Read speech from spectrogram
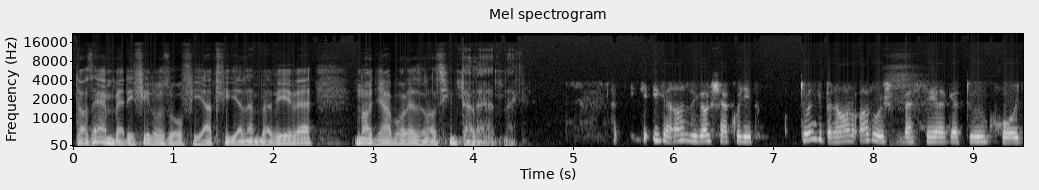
de az emberi filozófiát figyelembe véve nagyjából ezen az szinten lehetnek. Hát igen, az igazság, hogy itt tulajdonképpen arról is beszélgetünk, hogy,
